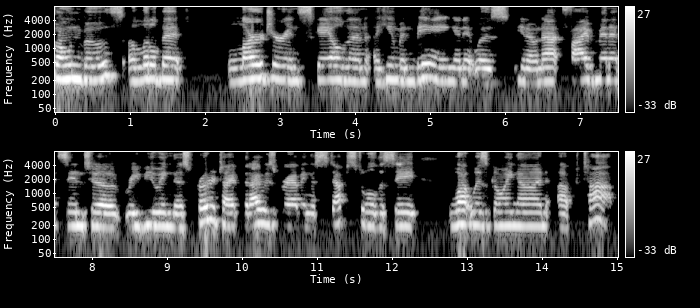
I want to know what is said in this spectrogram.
phone booths, a little bit larger in scale than a human being. And it was you know not five minutes into reviewing this prototype that i was grabbing a step stool to see what was going on up top.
